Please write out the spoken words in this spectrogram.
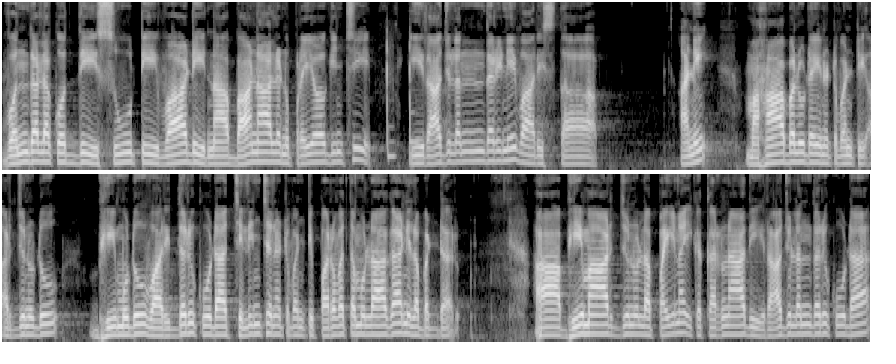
వందల కొద్దీ సూటి వాడి నా బాణాలను ప్రయోగించి ఈ రాజులందరినీ వారిస్తా అని మహాబలుడైనటువంటి అర్జునుడు భీముడు వారిద్దరూ కూడా చెలించినటువంటి పర్వతములాగా నిలబడ్డారు. ఆ భీమార్జునుల పైన ఇక కర్ణాది రాజులందరూ కూడా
